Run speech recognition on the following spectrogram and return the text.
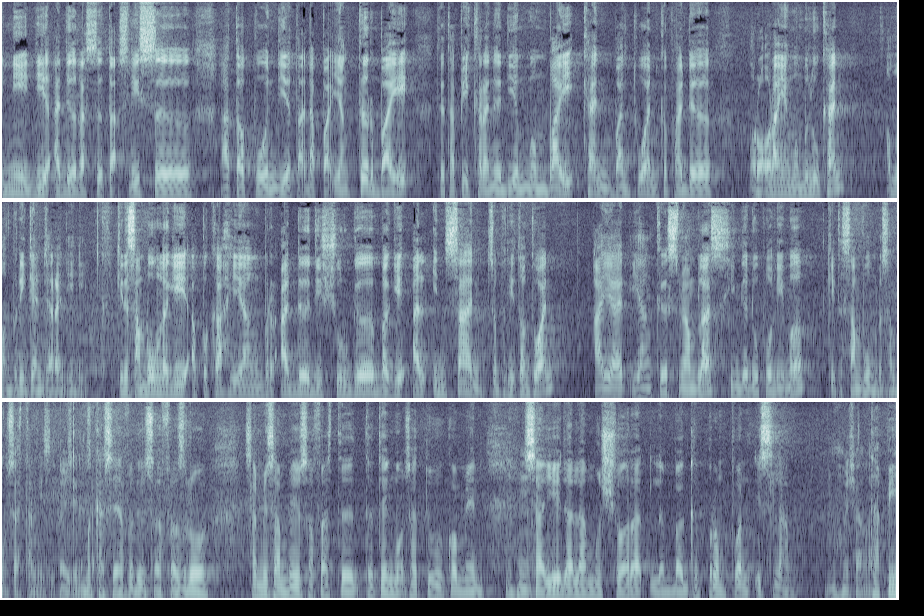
ini dia ada rasa tak selesa ataupun dia tak dapat yang terbaik tetapi kerana dia membaikkan bantuan kepada orang-orang yang memerlukan Allah beri ganjaran ini. Kita sambung lagi apakah yang berada di syurga bagi al-insan seperti tuan-tuan ayat yang ke-19 hingga 25 kita sambung bersama Ustaz Tamizi. Baik, terima kasih kepada Ustaz Fazrul. Sambil-sambil Ustaz Faz ter- tertengok satu komen. Mm-hmm. Saya dalam mesyuarat lembaga perempuan Islam. Mm-hmm. Tapi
